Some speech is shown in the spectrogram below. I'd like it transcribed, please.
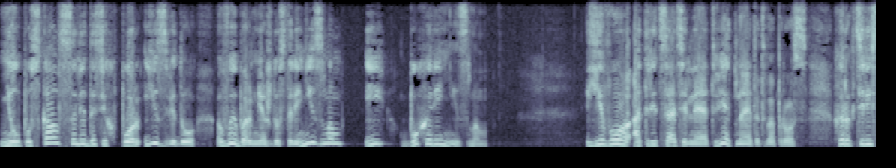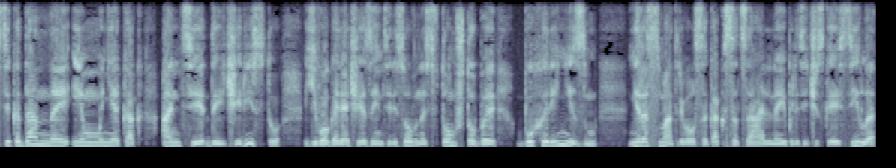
не упускался ли до сих пор из виду выбор между сталинизмом и бухаринизмом. Его отрицательный ответ на этот вопрос, характеристика, данная им мне как антидейчеристу, его горячая заинтересованность в том, чтобы бухаринизм не рассматривался как социальная и политическая сила,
